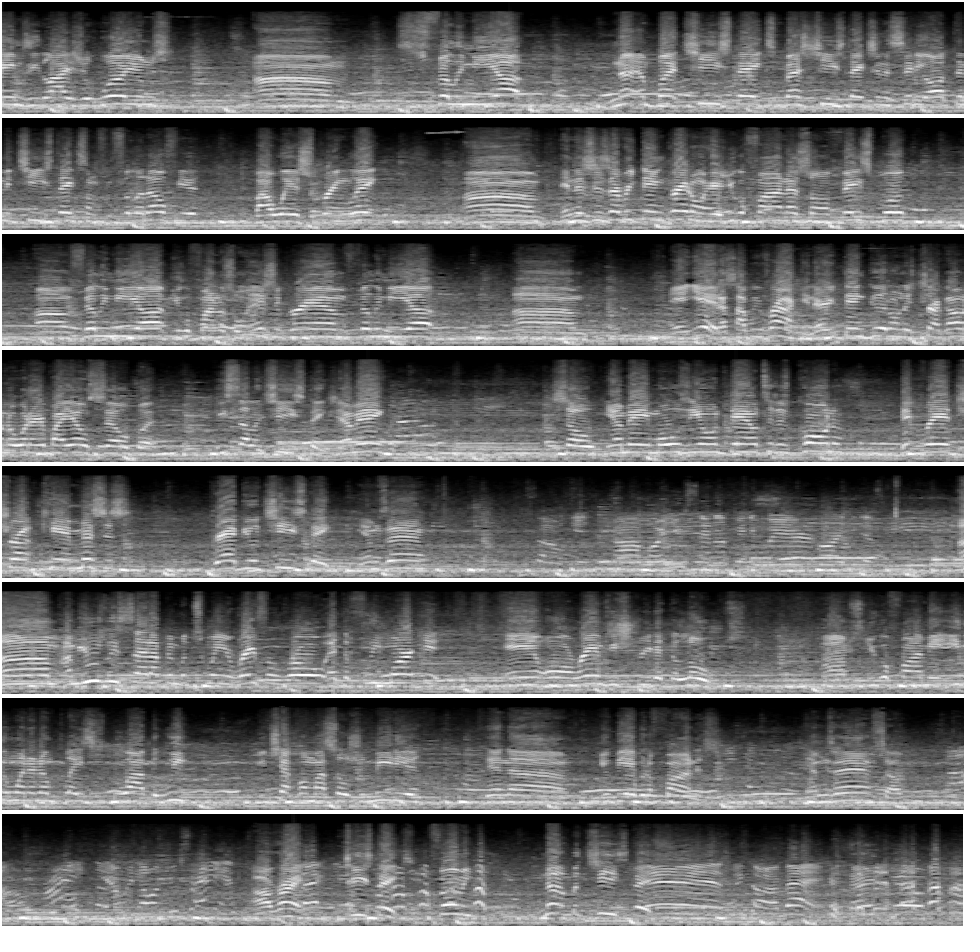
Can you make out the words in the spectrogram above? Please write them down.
name's Elijah Williams. Um, this is Philly Me Up. Nothing but cheesesteaks, best cheesesteaks in the city, authentic cheesesteaks. I'm from Philadelphia by way of Spring Lake. Um, and this is everything great on here. You can find us on Facebook, um, Philly Me Up. You can find us on Instagram, Philly Me Up. Um, and yeah, that's how we rocking. Everything good on this truck. I don't know what everybody else sell, but we selling cheesesteaks. You know what I mean? So, you know what I mean? Mosey on down to this corner. Big red truck, can't miss us. Grab your cheesesteak. You know what I'm saying? So, um, are you set up anywhere, or just? Um, I'm usually set up in between Raeford Road at the flea market and on Ramsey Street at the Lowe's. Um, so you can find me either one of them places throughout the week. You check on my social media, then uh, you'll be able to find us. You know what I'm saying? So, All right. Yeah, we know what you're saying. all right, cheesesteaks. You feel me? Nothing but cheesesteaks. Yes, we coming back. Thank you.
